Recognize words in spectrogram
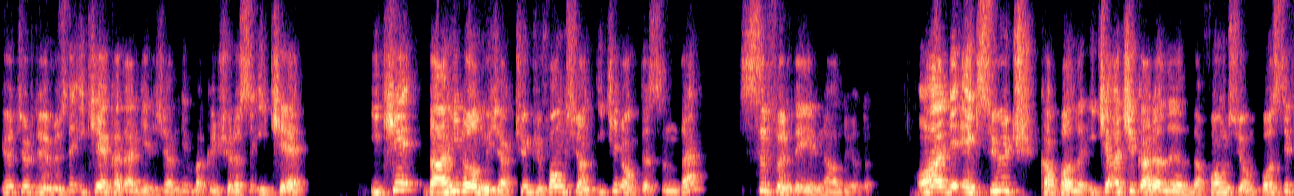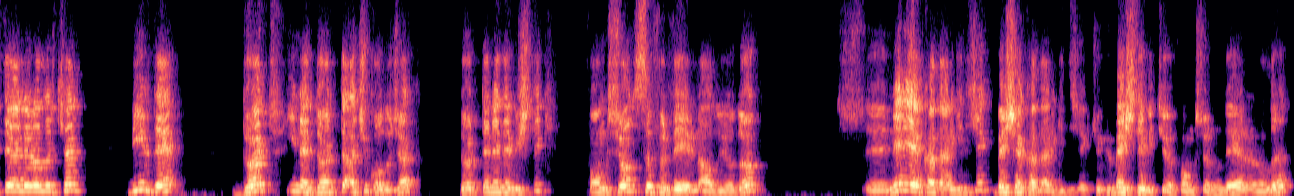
Götürdüğümüzde 2'ye kadar geleceğim değil mi? Bakın şurası 2. 2 dahil olmayacak. Çünkü fonksiyon 2 noktasında 0 değerini alıyordu. O halde eksi 3 kapalı, 2 açık aralığında fonksiyon pozitif değerler alırken bir de 4 yine 4'te açık olacak. 4'te ne demiştik? Fonksiyon 0 değerini alıyordu. E, nereye kadar gidecek? 5'e kadar gidecek. Çünkü 5'te bitiyor fonksiyonun değer aralığı.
